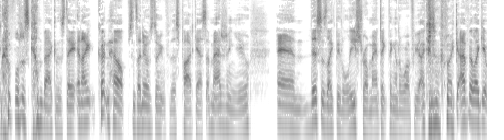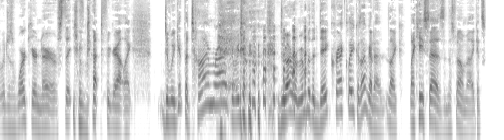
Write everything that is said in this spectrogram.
We'll just come back in this day. And i couldn't help since i knew i was doing it for this podcast imagining you. And this is like the least romantic thing in the world for you. I can like i feel like it would just work your nerves that you've got to figure out like did we get the time right? Do we do i remember the date correctly? Because i've got to like like he says in this film like it's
